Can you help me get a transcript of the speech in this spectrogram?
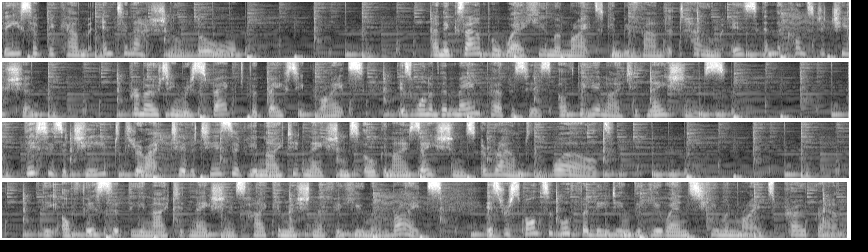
These have become international law. An example where human rights can be found at home is in the Constitution. Promoting respect for basic rights is one of the main purposes of the United Nations. This is achieved through activities of United Nations organisations around the world. The Office of the United Nations High Commissioner for Human Rights is responsible for leading the UN's Human Rights Programme.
